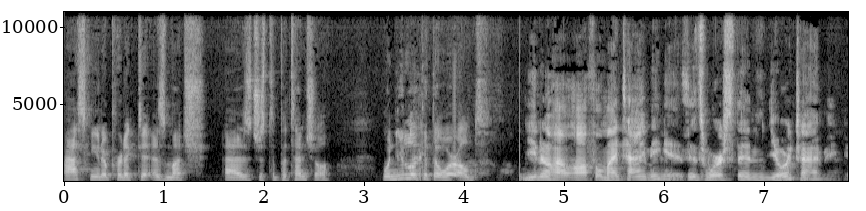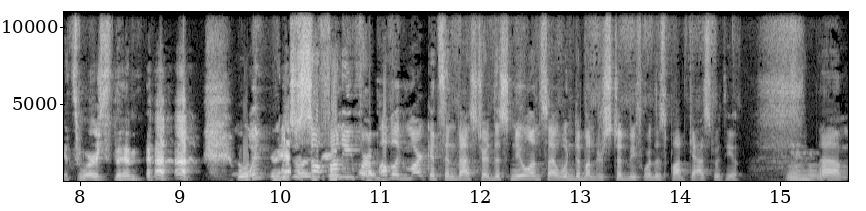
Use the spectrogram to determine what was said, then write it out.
asking you to predict it as much as just the potential. When you look at the world, you know how awful my timing is. It's worse than your timing. It's worse than. worse which is so funny for a public markets investor. This nuance I wouldn't have understood before this podcast with you. Mm-hmm. Um,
